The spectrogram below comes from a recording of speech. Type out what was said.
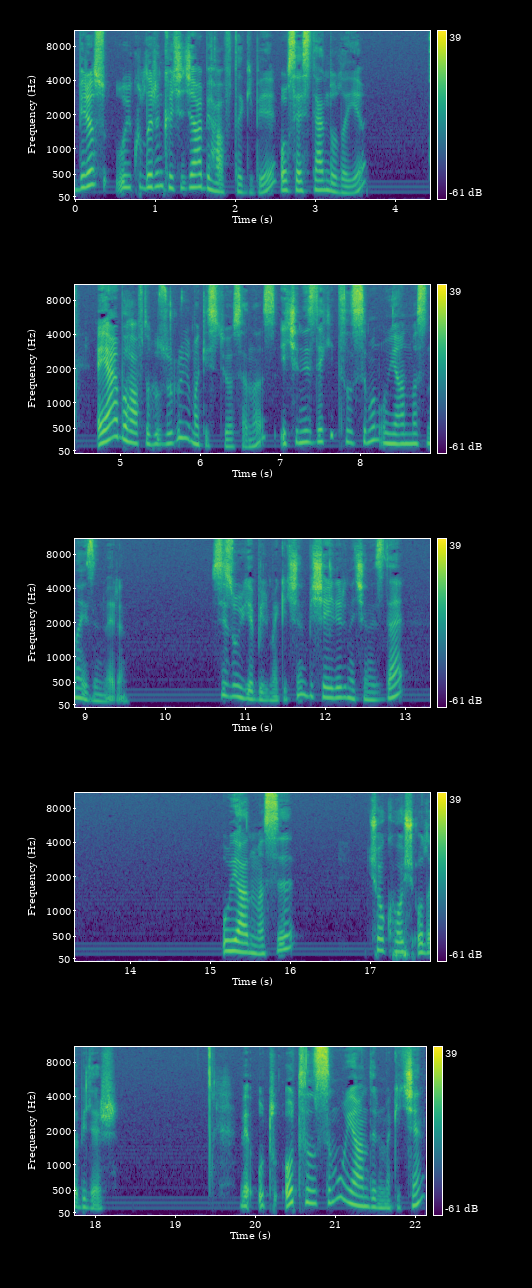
Biraz uykuların kaçacağı bir hafta gibi o sesten dolayı. Eğer bu hafta huzurlu uyumak istiyorsanız içinizdeki tılsımın uyanmasına izin verin siz uyuyabilmek için bir şeylerin içinizde uyanması çok hoş olabilir. Ve o, o tılsımı uyandırmak için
